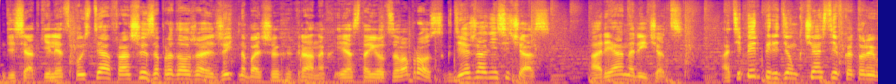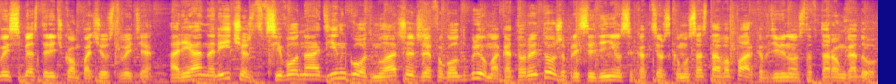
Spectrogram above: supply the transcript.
Десятки лет спустя франшиза продолжает жить на больших экранах, и остается вопрос, где же они сейчас? Ариана Ричардс. А теперь перейдем к части, в которой вы себя старичком почувствуете. Ариана Ричардс всего на один год младше Джеффа Голдблюма, который тоже присоединился к актерскому составу парка в 92 году.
